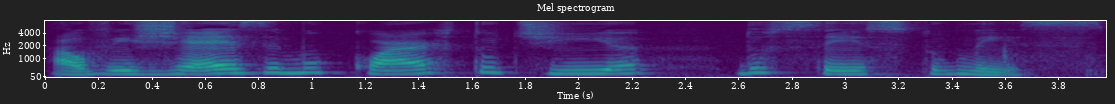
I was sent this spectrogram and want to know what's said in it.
ao vigésimo quarto dia do sexto mês.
